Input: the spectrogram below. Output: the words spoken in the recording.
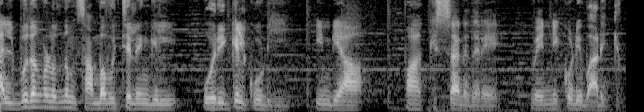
അത്ഭുതങ്ങളൊന്നും സംഭവിച്ചില്ലെങ്കിൽ ഒരിക്കൽ കൂടി ഇന്ത്യ പാകിസ്ഥാനെതിരെ വെന്നിക്കൊടി ബാധിക്കും.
